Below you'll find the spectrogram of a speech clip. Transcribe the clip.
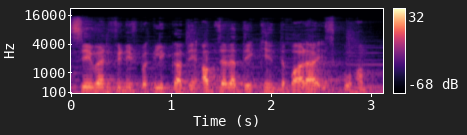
सेव एंड फिनिश पर क्लिक कर दें। अब ज़रा देखें दोबारा इसको हम।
